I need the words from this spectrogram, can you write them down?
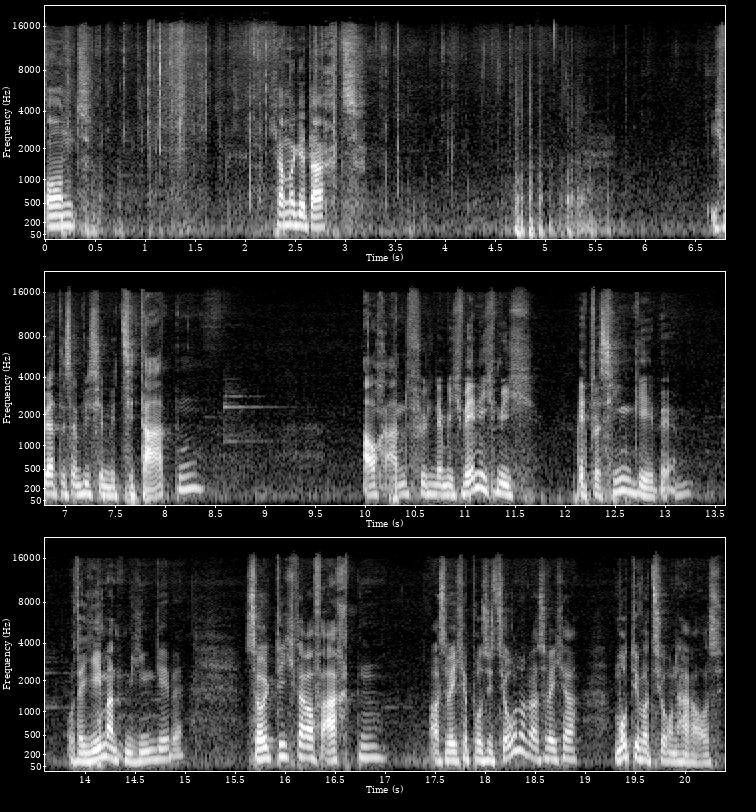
und ich habe mir gedacht, ich werde das ein bisschen mit Zitaten auch anfüllen, nämlich wenn ich mich etwas hingebe, oder jemandem hingebe, sollte ich darauf achten, aus welcher Position oder aus welcher Motivation heraus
